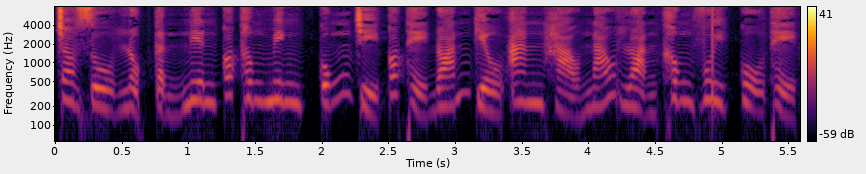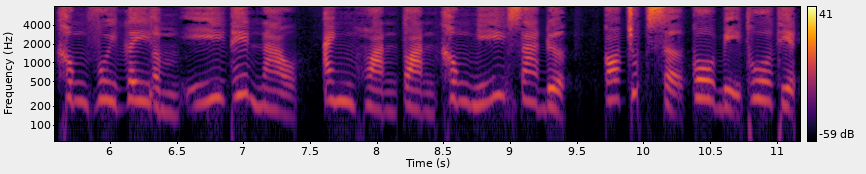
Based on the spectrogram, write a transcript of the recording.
Cho dù Lục Cẩn Niên có thông minh cũng chỉ có thể đoán Kiều An Hảo náo loạn không vui cụ thể không vui gây ầm ý thế nào, anh hoàn toàn không nghĩ ra được, có chút sợ cô bị thua thiệt,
